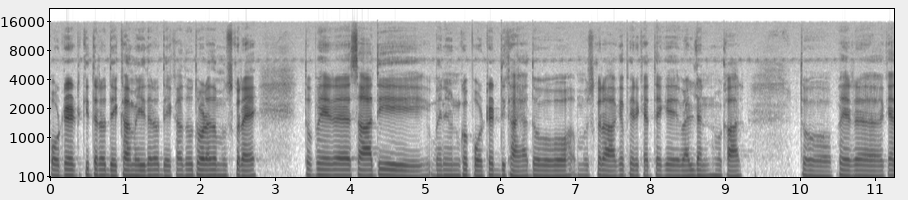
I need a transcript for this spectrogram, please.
पोर्ट्रेट की तरफ़ देखा मेरी तरफ़ देखा तो थोड़ा सा मुस्कुराए। तो फिर साथ ही मैंने उनको पोर्ट्रेट दिखाया तो वो मुस्कुरा के फिर कहते कि वेल डन वकार। तो फिर कह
